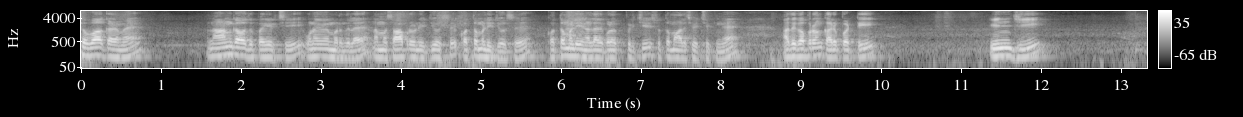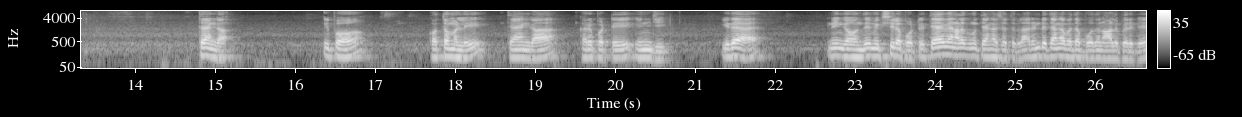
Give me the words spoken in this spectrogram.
செவ்வாய்க்கிழமை நான்காவது பயிற்சி உணவே மருந்தில். நம்ம சாப்பிட வேண்டிய ஜூஸு கொத்தமல்லி ஜூஸு கொத்தமல்லியை நல்லா இது போல் பிரித்து சுத்தமாக அலசி வச்சுக்கோங்க. அதுக்கப்புறம் கருப்பட்டி இஞ்சி தேங்காய். இப்போது கொத்தமல்லி தேங்காய் கருப்பட்டி இஞ்சி. இதை நீங்கள் வந்து மிக்சியில் போட்டு தேவையான அளவுக்கு தேங்காய் சேர்த்துக்கலாம். ரெண்டு தேங்காய் பார்த்தா போதும் நாலு பேருக்கு.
